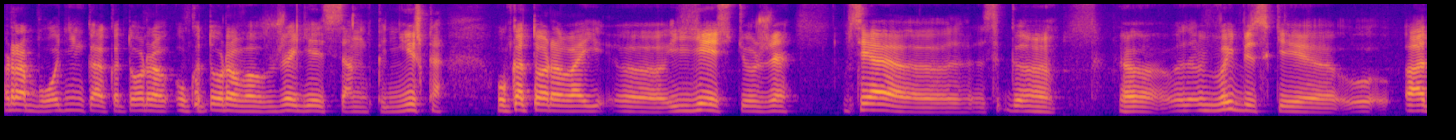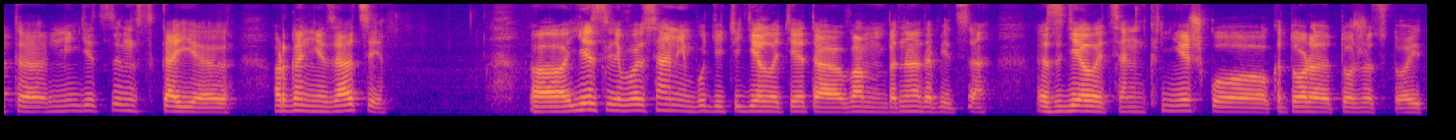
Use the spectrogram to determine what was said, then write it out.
работника, которого, у которого уже есть санкнижка, у которого э, есть уже все э, э, выписки э, от э, медицинской организации. Если вы сами будете делать это, вам понадобится сделать книжку, которая тоже стоит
